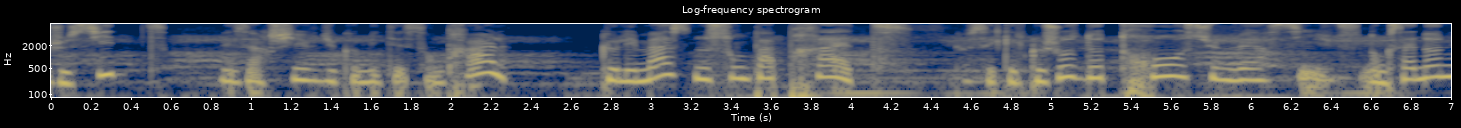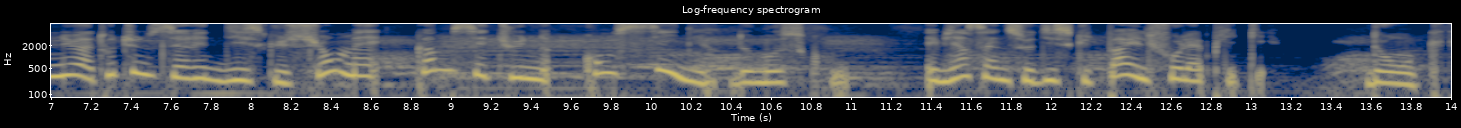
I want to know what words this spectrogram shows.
je cite les archives du comité central, que les masses ne sont pas prêtes c'est quelque chose de trop subversif. Donc ça donne lieu à toute une série de discussions, mais comme c'est une consigne de Moscou, eh bien ça ne se discute pas, il faut l'appliquer. Donc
